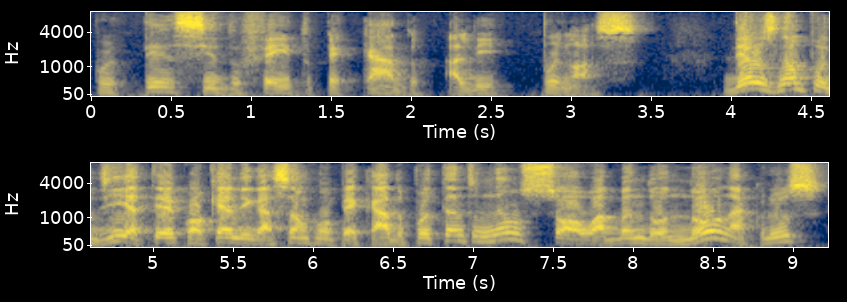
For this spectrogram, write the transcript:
Por ter sido feito pecado ali por nós. Deus não podia ter qualquer ligação com o pecado, portanto, não só o abandonou na cruz,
